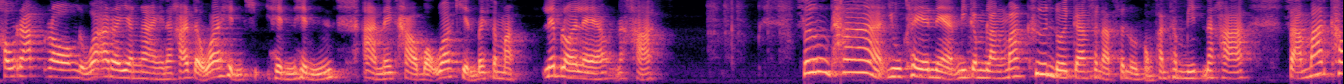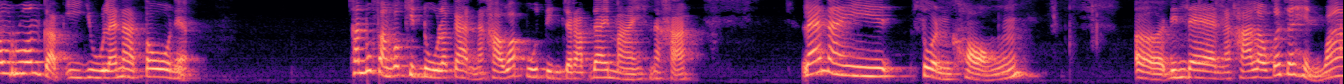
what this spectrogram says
เขารับรองหรือว่าอะไรยังไงนะคะ แต่ว่าเห็นเห็นเห็นอ่านในข่าวบอกว่าเขียนใบสมัครเรียบร้อยแล้วนะคะ ซึ่งถ้ายูเครนเนี่ยมีกำลังมากขึ้นโดยการสนับสนุนของพันธมิตรนะคะ สามารถเข้าร่วมกับ EU และนาโตเนี่ยท่านผู้ฟังก็คิดดูแล้วกันนะคะ ว่าปูตินจะรับได้ไหมนะคะ และในส่วนของออดินแดนนะคะ เราก็จะเห็นว่า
